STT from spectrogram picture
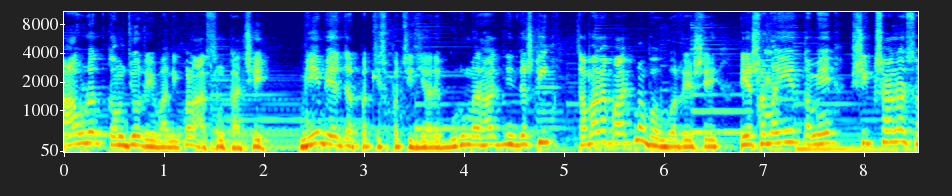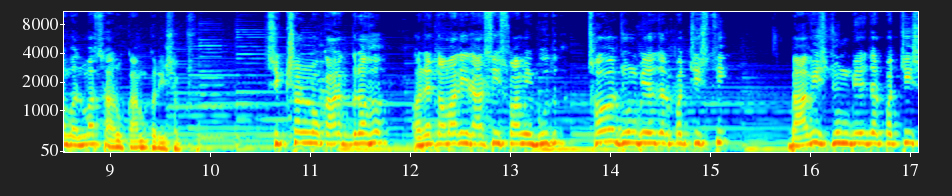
આવડત, કમજોર રહેવાની પણ આશંકા છે. મે બે હજાર પચીસ પછી જ્યારે ગુરુ મહારાજની દ્રષ્ટિ તમારા પાંચમા ભાવ પર રહેશે, એ સમયે તમે શિક્ષાના સંબંધમાં સારું કામ કરી શકશો. શિક્ષણનો કારક અને તમારી રાશિ સ્વામી બુધ છ જૂન બે હજાર પચીસથી બાવીસ જૂન બે હજાર પચીસ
